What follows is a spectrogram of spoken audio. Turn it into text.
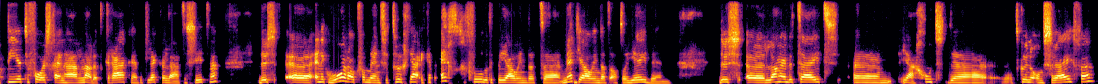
papier tevoorschijn halen. Nou, dat kraken heb ik lekker laten zitten. Dus, uh, en ik hoor ook van mensen terug, ja, ik heb echt het gevoel dat ik bij jou in dat, uh, met jou in dat atelier ben. Dus uh, langer de tijd, um, ja, goed de, het kunnen omschrijven.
